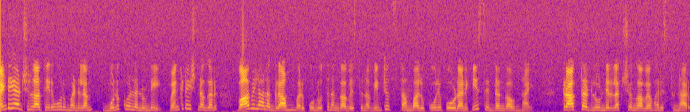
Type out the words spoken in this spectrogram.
ఎన్టీఆర్ జిల్లా తిరువూరు మండలం మునుకొండ నుండి వెంకటేష్ నగర్ వావిలాల గ్రామం వరకు నూతనంగా వేస్తున్న విద్యుత్ స్తంభాలు కూలిపోవడానికి సిద్ధంగా ఉన్నాయి. ట్రాక్టర్లు నిర్లక్ష్యంగా వ్యవహరిస్తున్నారు.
